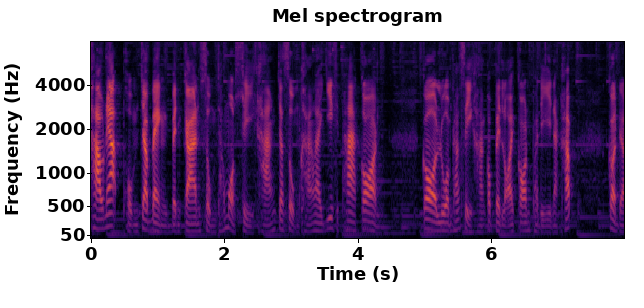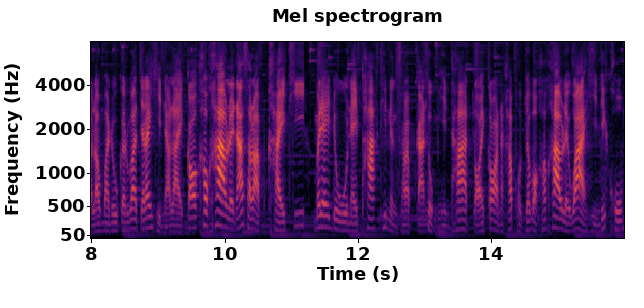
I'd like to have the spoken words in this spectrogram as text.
คราวนี้ผมจะแบ่งเป็นการสุ่มทั้งหมด 4 ครั้งจะสุ่มครั้งละ 25 ก้อน ก็รวมทั้ง 4 ครั้งก็เป็นร้อยก้อนพอดีนะครับก็เดี๋ยวเรามาดูกันว่าจะได้หินอะไรก็คร่าวๆเลยนะสำหรับใครที่ไม่ได้ดูในภาคที่ 1สำหรับการสุ่มหินธาตุร้อยก้อนนะครับผมจะบอกคร่าวๆเลยว่าหินที่คุ้ม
